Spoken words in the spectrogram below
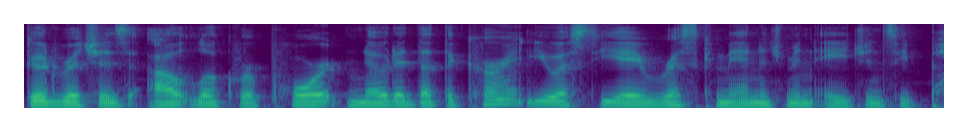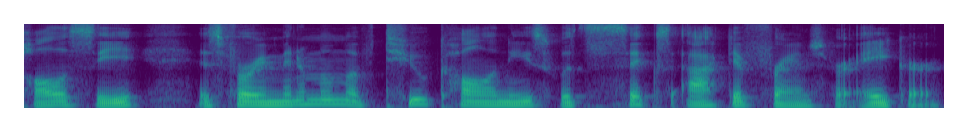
Goodrich's Outlook report noted that the current USDA Risk Management Agency policy is for a minimum of two colonies with six active frames per acre.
